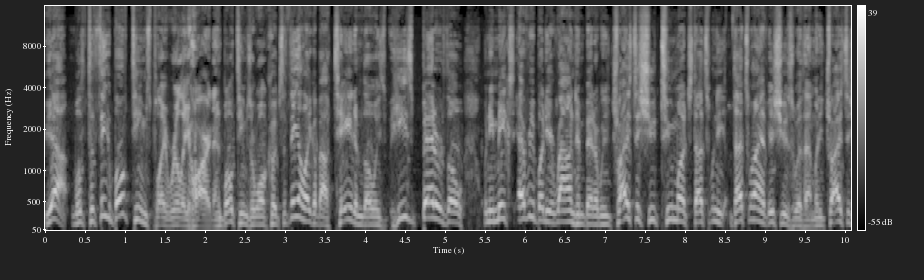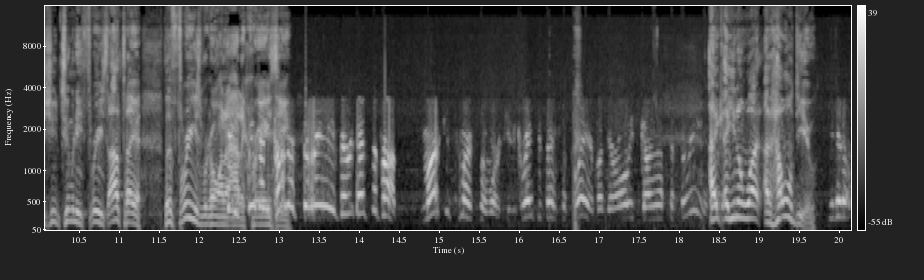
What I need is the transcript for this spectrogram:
yeah. Well, the thing, both teams play really hard, and both teams are well coached. The thing I like about Tatum, though, is he's better though when he makes everybody around him better. When he tries to shoot too much, that's when he. That's when I have issues with him. When he tries to shoot too many threes, I'll tell you, the threes were going out of a crazy. ton of threes. That's the problem. Marcus Smart's the worst. He's a great defensive player, but they're always gunning up the three. I, you know what? Uh, How old are you? You're gonna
